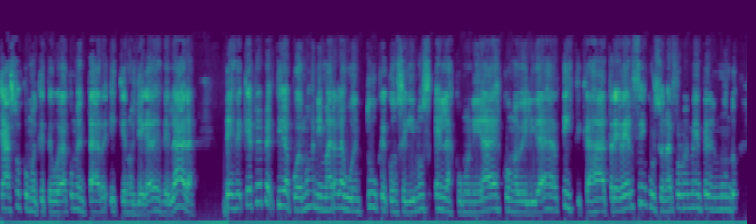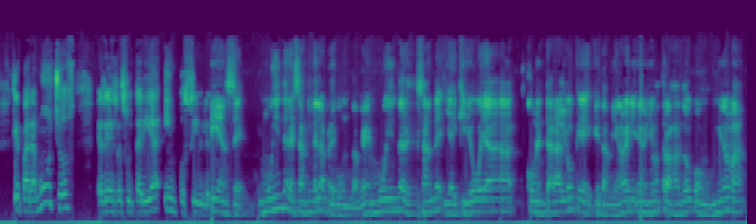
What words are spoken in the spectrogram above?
casos como el que te voy a comentar y que nos llega desde Lara. ¿Desde qué perspectiva podemos animar a la juventud que conseguimos en las comunidades con habilidades artísticas a atreverse a incursionar formalmente en el mundo que para muchos les resultaría imposible? Fíjense, muy interesante la pregunta, ¿ok? Muy interesante. Y aquí yo voy a comentar algo que, que también venimos trabajando con mi mamá,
